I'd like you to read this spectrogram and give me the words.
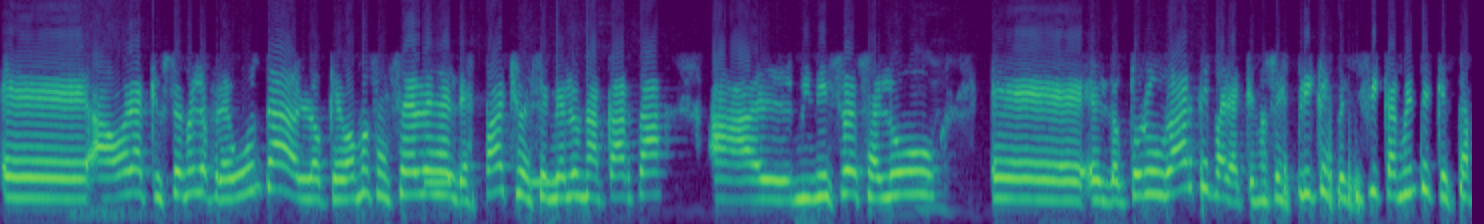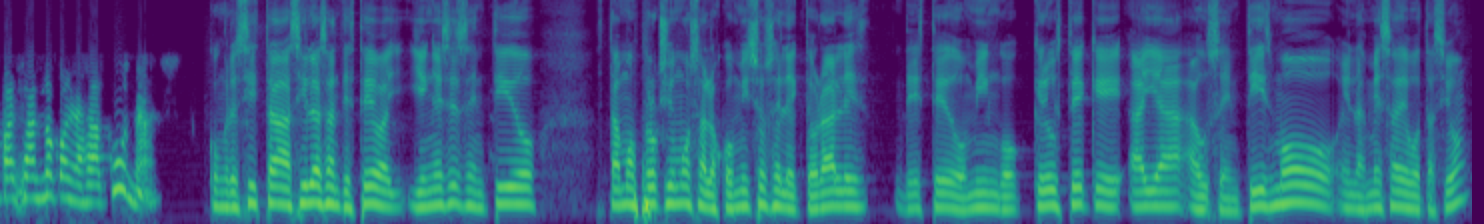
Eh, ahora que usted me lo pregunta, lo que vamos a hacer desde el despacho es enviarle una carta al ministro de Salud, eh, el doctor Ugarte, para que nos explique específicamente qué está pasando con las vacunas. Congresista Silvia Santisteba, y en ese sentido, estamos próximos a los comicios electorales de este domingo. ¿Cree usted que haya ausentismo en las mesas de votación?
